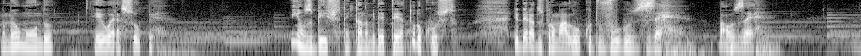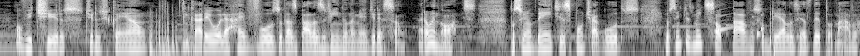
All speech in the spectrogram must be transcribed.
no meu mundo, eu era super. Vinham uns bichos tentando me deter a todo custo, liderados por um maluco do vulgo Zé, Balzé. Ouvi tiros, tiros de canhão. Encarei o olhar raivoso das balas vindo na minha direção. Eram enormes. Possuíam dentes pontiagudos. Eu simplesmente saltava sobre elas e as detonava.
